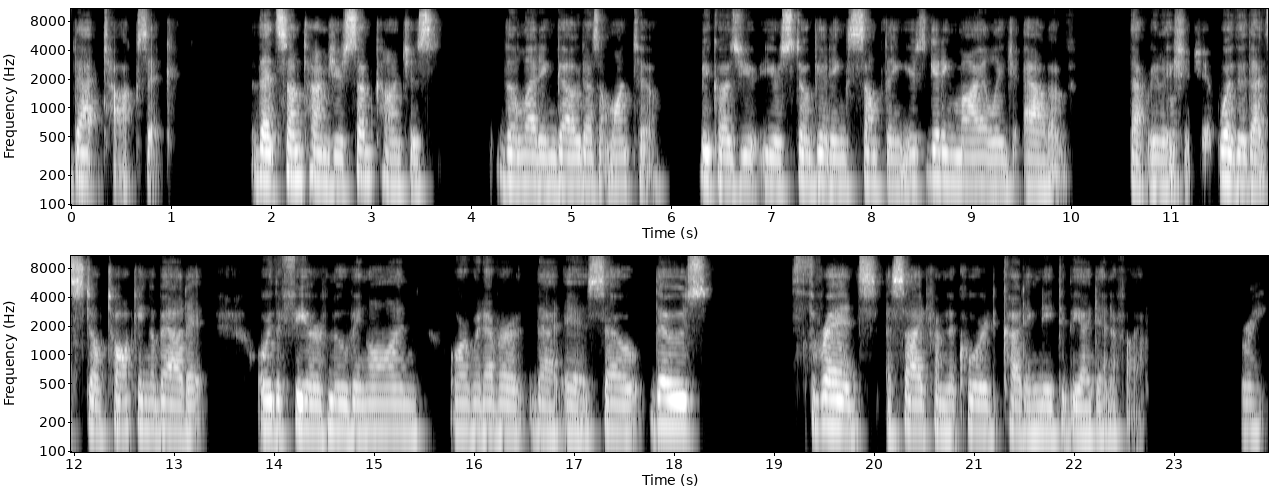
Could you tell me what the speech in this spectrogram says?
that toxic that sometimes your subconscious the letting go doesn't want to because you you're still getting something you're getting mileage out of that mm-hmm. relationship whether that's still talking about it or the fear of moving on or whatever that is so those threads aside from the cord cutting need to be identified. Right.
